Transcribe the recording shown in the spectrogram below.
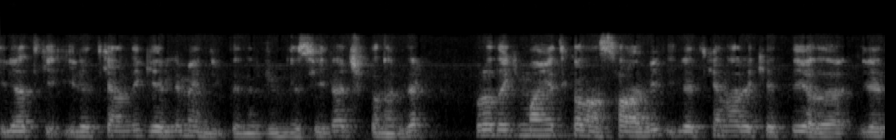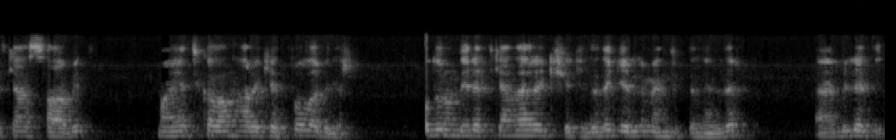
iletke, iletkende gerilim endüklenir cümlesiyle açıklanabilir. Buradaki manyetik alan sabit, iletken hareketli ya da iletken sabit, manyetik alan hareketli olabilir. Bu durumda iletkende her iki şekilde de gerilim endüklenebilir. Yani bir,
